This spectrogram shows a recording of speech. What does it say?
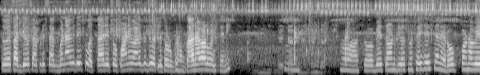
તો એકાદ દિવસ આપણે શાક બનાવી દઈશું. અત્યારે તો પાણી વાળી દીધું, એટલે થોડું ઘણું ગારાવાળું હોય છે નહીં. હા તો બે ત્રણ દિવસમાં થઈ જશે ને રોપ પણ હવે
